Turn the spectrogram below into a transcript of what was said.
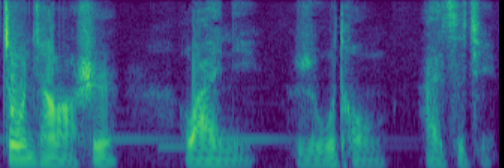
周文强老师，我爱你，如同。爱自己。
